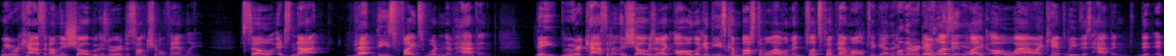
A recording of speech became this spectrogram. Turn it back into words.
We were casted on this show because we're a dysfunctional family. So it's not that these fights wouldn't have happened. They we were casted on this show because they're like, oh, look at these combustible elements. Let's put them all together. Well, they were it wasn't yeah. like, oh wow, I can't believe this happened. It, it,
